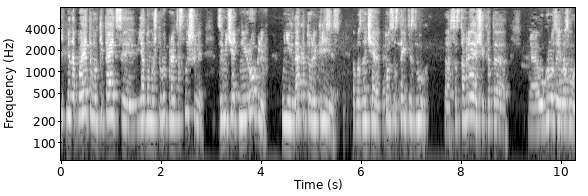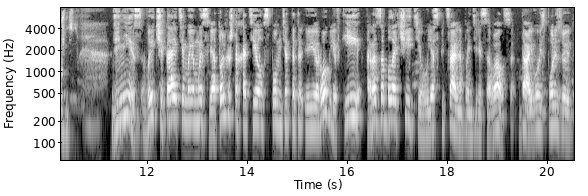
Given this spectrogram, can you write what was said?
Именно поэтому китайцы, я думаю, что вы про это слышали, замечательный иероглиф у них, да, который кризис обозначает, он состоит из двух э, составляющих, это э, угроза и возможность. Денис, вы читаете мои мысли. Я только что хотел вспомнить этот иероглиф и разоблачить его. Я специально поинтересовался. Да, его используют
